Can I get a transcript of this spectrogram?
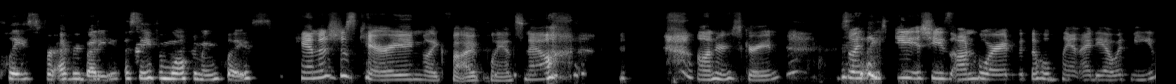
place for everybody, a safe and welcoming place. Hannah's just carrying like five plants now on her screen. So I think she she's on board with the whole plant idea with me.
